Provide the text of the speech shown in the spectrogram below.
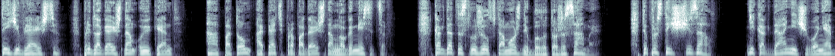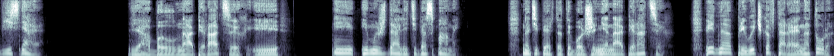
Ты являешься, предлагаешь нам уикенд, а потом опять пропадаешь на много месяцев. Когда ты служил в таможне, было то же самое. Ты просто исчезал, никогда ничего не объясняя. Я был на операциях и... И, и мы ждали тебя с мамой. Но теперь-то ты больше не на операциях. Видно, привычка вторая натура.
